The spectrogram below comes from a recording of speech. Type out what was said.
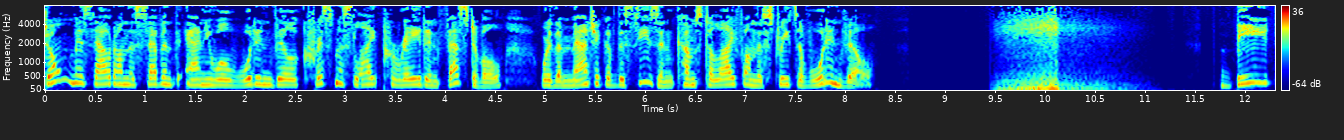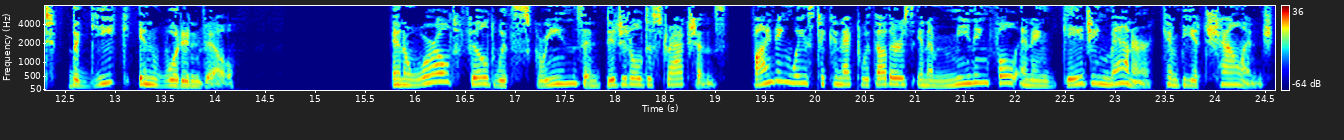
Don't miss out on the seventh annual Woodinville Christmas Light Parade and Festival where the magic of the season comes to life on the streets of Woodinville. Beat the geek in Woodinville. In a world filled with screens and digital distractions, finding ways to connect with others in a meaningful and engaging manner can be a challenge.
